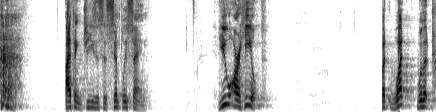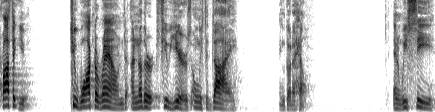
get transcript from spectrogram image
I think Jesus is simply saying, You are healed. But what will it profit you to walk around another few years only to die and go to hell? And we see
